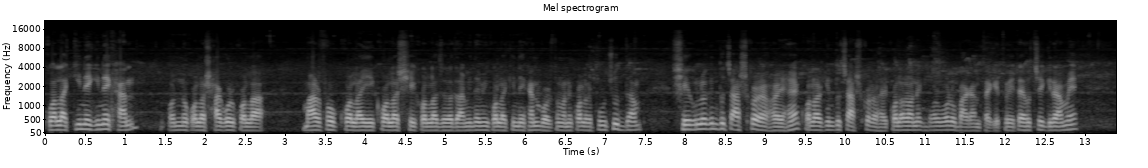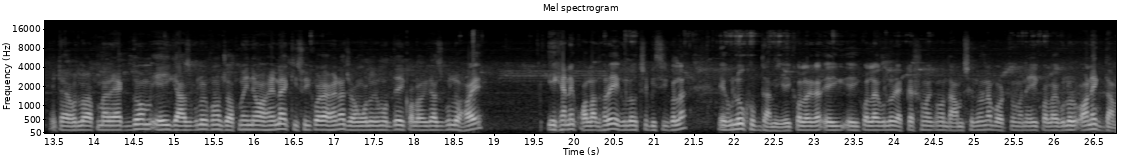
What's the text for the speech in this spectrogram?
কলা কিনে কিনে খান অন্য কলা, সাগর কলা, মারফক কলা, এ কলা, সে কলা, যারা দামি দামি কলা কিনে খান বর্তমানে কলার প্রচুর দাম, সেগুলো কিন্তু চাষ করা হয় হ্যাঁ? কলার কিন্তু চাষ করা হয়। কলার অনেক বড় বড় বাগান থাকে। তো এটা হচ্ছে গ্রামে, এটা হলো আপনার একদম এই গাছগুলোর কোনো যত্নই নেওয়া হয় না, কিছুই করা হয় না। জঙ্গলের মধ্যে এই কলার গাছগুলো হয়। এখানে কলা ধরে, এগুলো হচ্ছে বিসি কলা, এগুলোও খুব দামি। এই কলার এই এই কলাগুলোর একটা সময় কোনো দাম ছিল না, বর্তমানে এই কলাগুলোর অনেক দাম।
